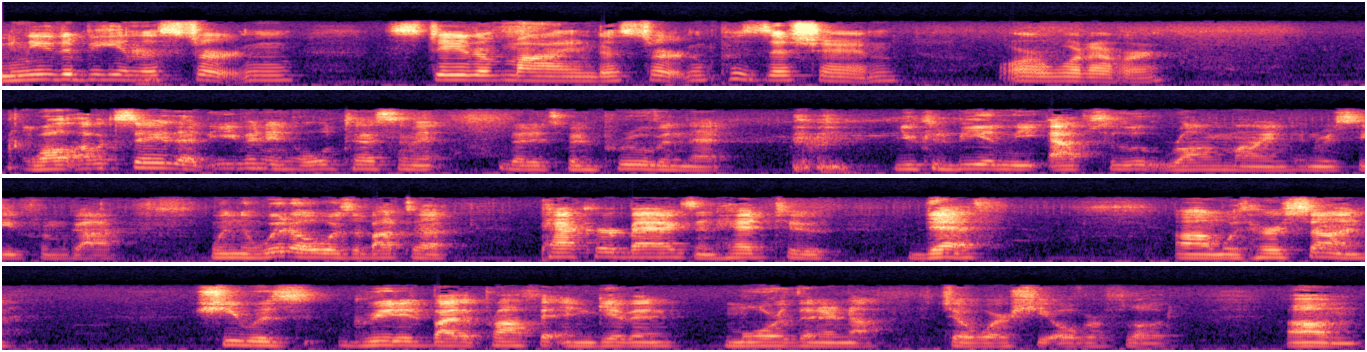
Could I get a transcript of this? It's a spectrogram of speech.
we need to be in a certain state of mind, a certain position, or whatever? Well, I would say that even in Old Testament, that it's been proven that you could be in the absolute wrong mind and receive from God. When the widow was about to pack her bags and head to death um, with her son, she was greeted by the prophet and given more than enough to where she overflowed. Um,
